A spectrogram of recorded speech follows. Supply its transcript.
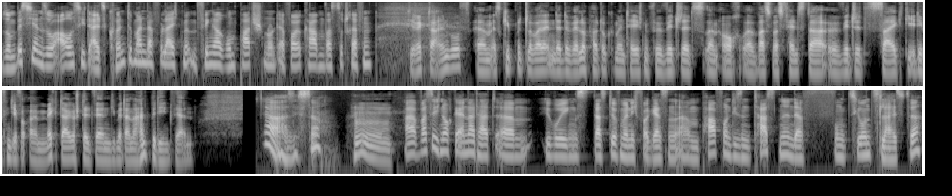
so ein bisschen so aussieht, als könnte man da vielleicht mit dem Finger rumpatschen und Erfolg haben, was zu treffen. Direkter Einwurf. Ähm, es gibt mittlerweile in der Developer Documentation für Widgets dann auch äh, was, was Fenster-Widgets äh, zeigt, die definitiv auf einem Mac dargestellt werden, die mit einer Hand bedient werden. Ja, siehst du. Hm. Ah, was sich noch geändert hat, ähm, übrigens, das dürfen wir nicht vergessen, ähm, ein paar von diesen Tasten in der Funktionsleiste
